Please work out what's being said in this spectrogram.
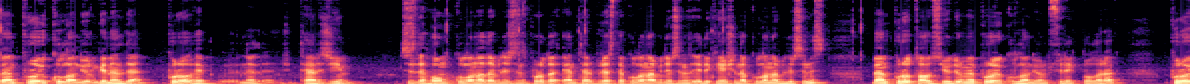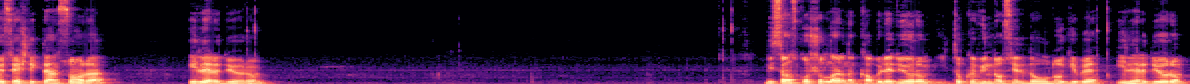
Ben Pro'yu kullanıyorum genelde. Pro hep tercihim. Siz de Home kullanabilirsiniz. Pro'da Enterprise de kullanabilirsiniz. Education'da kullanabilirsiniz. Ben Pro tavsiye ediyorum ve Pro'yu kullanıyorum sürekli olarak. Pro'yu seçtikten sonra ileri diyorum. Lisans koşullarını kabul ediyorum. Tıpkı Windows 7'de olduğu gibi ileri diyorum.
